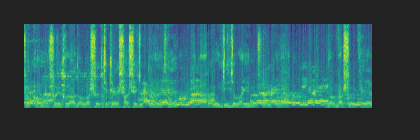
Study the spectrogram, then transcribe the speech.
দর্শক মসুরি খোলা দরবার শরীফ থেকে সরাসরি যুক্ত হয়েছে ঢাকার ঐতিহ্যবাহী মসুরি খোলা দরবার শরীফের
